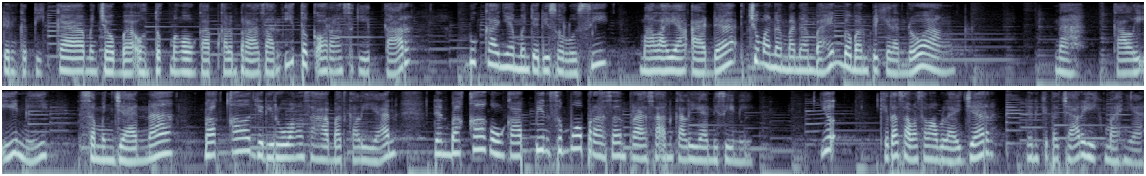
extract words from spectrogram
Dan ketika mencoba untuk mengungkapkan perasaan itu ke orang sekitar, bukannya menjadi solusi, malah yang ada cuma nambah-nambahin beban pikiran doang. Nah, kali ini Semenjana bakal jadi ruang sahabat kalian dan bakal ngungkapin semua perasaan-perasaan kalian di sini. Yuk, kita sama-sama belajar dan kita cari hikmahnya.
